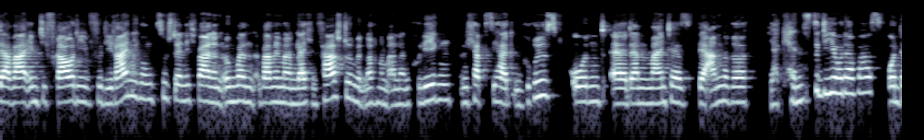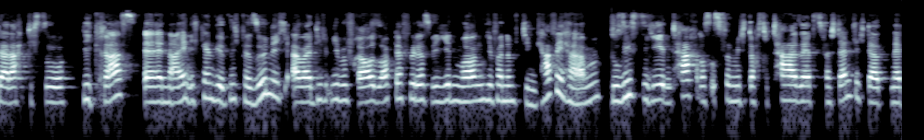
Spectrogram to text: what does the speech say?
da war eben die Frau, die für die Reinigung zuständig war und dann irgendwann waren wir mal im gleichen Fahrstuhl mit noch einem anderen Kollegen und ich habe sie halt gegrüßt und äh, dann meinte der andere, ja, kennst du die oder was? Und da dachte ich so, wie krass. Äh, nein, ich kenne sie jetzt nicht persönlich, aber die liebe Frau sorgt dafür, dass wir jeden Morgen hier vernünftigen Kaffee haben. Du siehst sie jeden Tag. Das ist für mich doch total selbstverständlich, da nett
